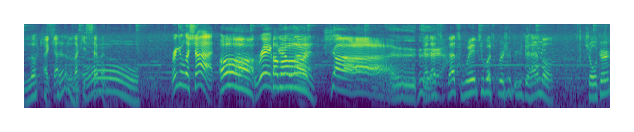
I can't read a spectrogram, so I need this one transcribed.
Lucky I got the seven. lucky seven. Oh. Regular shot. Oh. Regular Come on. shot. Yeah, that's that's way too much pressure for you to handle. Choker.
